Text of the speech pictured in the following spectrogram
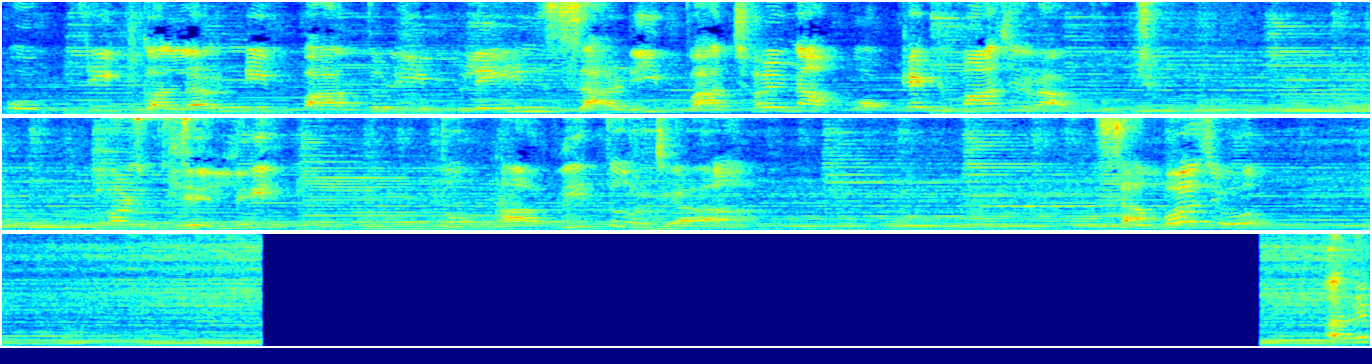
પોપટી કલરની પાતળી પ્લેન સાડી પાછળના પોકેટમાં જ રાખું છું. પણ ઘેલી, તું આવી તો જા. સાંભળજો. અરે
